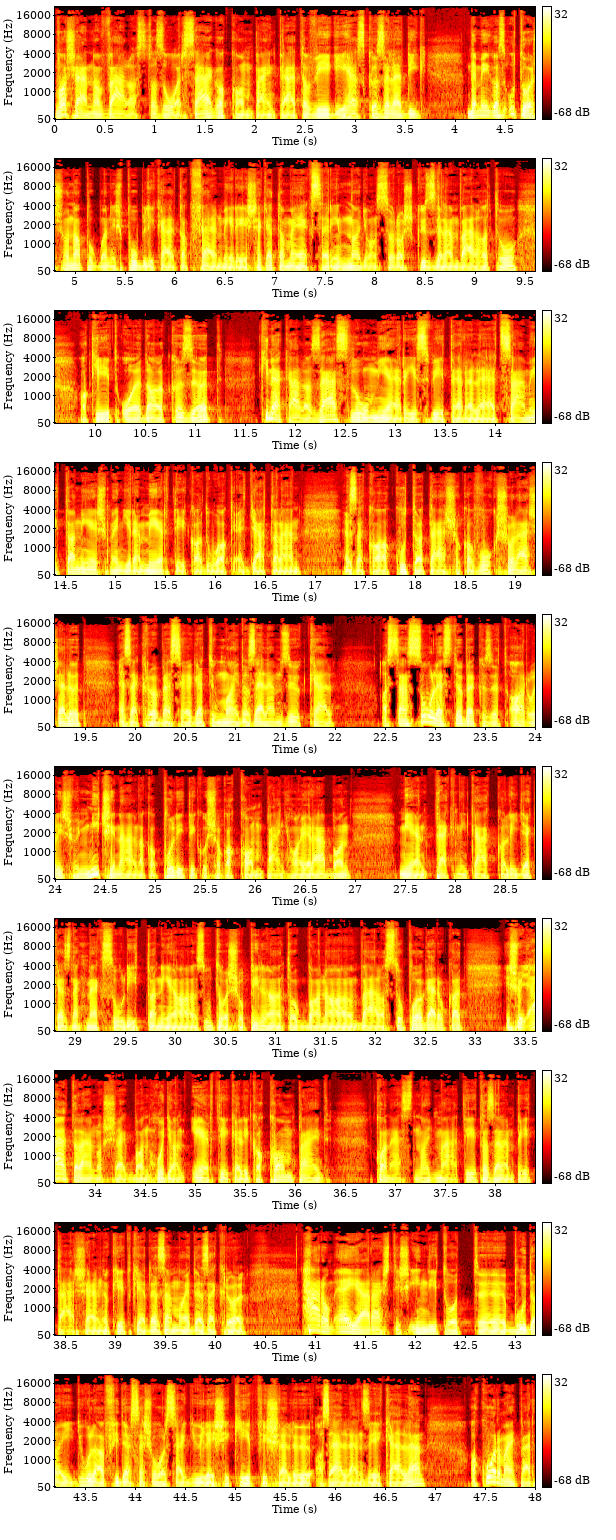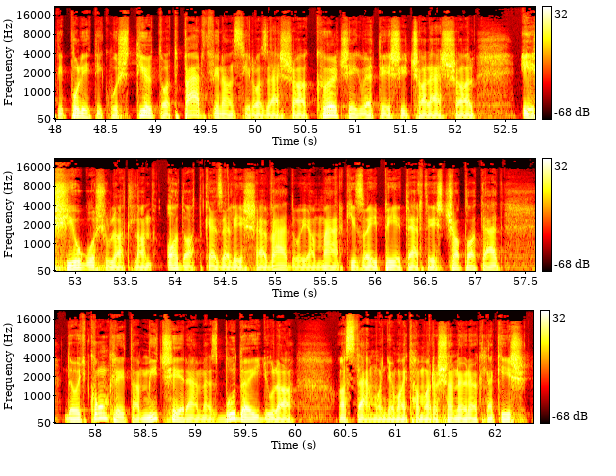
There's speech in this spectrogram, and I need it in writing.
Vasárnap választ az ország, a kampány tehát a végéhez közeledik, de még az utolsó napokban is publikáltak felméréseket, amelyek szerint nagyon szoros küzdelem válható a két oldal között. Kinek áll a zászló, milyen részvételre lehet számítani, és mennyire mértékadóak egyáltalán ezek a kutatások a voksolás előtt. Ezekről beszélgetünk majd az elemzőkkel. Aztán szó lesz többek között arról is, hogy mit csinálnak a politikusok a kampányhajrában, milyen technikákkal igyekeznek megszólítani az utolsó pillanatokban a választópolgárokat, és hogy általánosságban hogyan értékelik a kampányt. Kanász Nagy Mátét, az LMP társelnökét kérdezem majd ezekről. Három eljárást is indított Budai Gyula, Fideszes országgyűlési képviselő az ellenzék ellen, a kormánypárti politikus tiltott pártfinanszírozással, költségvetési csalással és jogosulatlan adatkezeléssel vádolja Márkizai Pétert és csapatát, de hogy konkrétan mit sérelmez Budai Gyula, azt elmondja majd hamarosan önöknek is.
